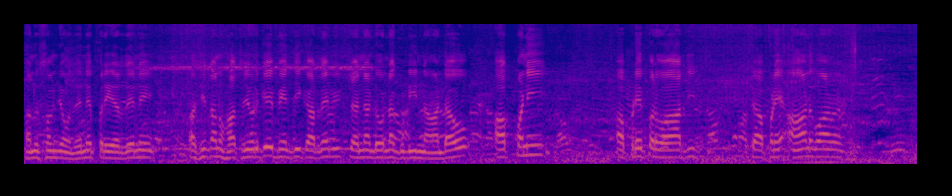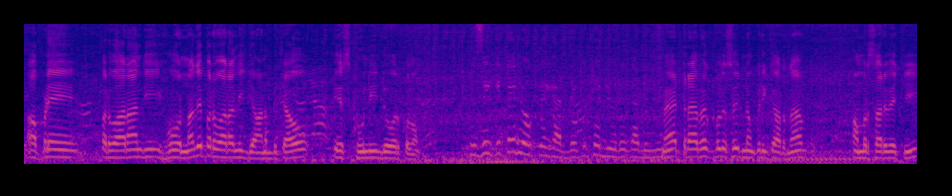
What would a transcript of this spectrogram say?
ਸਾਨੂੰ ਸਮਝਾਉਂਦੇ ਨੇ ਪ੍ਰੇਰਦੇ ਨੇ। ਅਸੀਂ ਤੁਹਾਨੂੰ ਹੱਥ ਜੋੜ ਕੇ ਬੇਨਤੀ ਕਰਦੇ ਹਾਂ ਵੀ ਚਾਈਨਾ ਡੋਰ ਨਾਲ ਗੁੱਡੀ ਨਾ ਡਾਓ। ਆਪਣੀ ਆਪਣੇ ਪਰਿਵਾਰ ਦੀ ਤੇ ਆਪਣੇ ਆਂਢ ਗੁਆਂਢ ਆਪਣੇ ਪਰਿਵਾਰਾਂ ਦੀ ਹੋਰਨਾਂ ਦੇ ਪਰਿਵਾਰਾਂ ਦੀ ਜਾਨ ਬਚਾਓ ਇਸ ਖੂਨੀ ਡੋਰ ਕੋਲੋਂ। ਤੁਸੀਂ ਕਿਤੇ ਨੌਕਰੀ ਕਰਦੇ? ਕਿੱਥੇ ਡਿਊਟੀ ਕਰਦੀ ਜੀ? ਮੈਂ ਟ੍ਰੈਫਿਕ ਪੁਲਿਸ ਵਿੱਚ ਨੌਕਰੀ ਕਰਦਾ। ਅੰਮ੍ਰਿਤਸਰ ਵਿੱਚ ਹੀ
